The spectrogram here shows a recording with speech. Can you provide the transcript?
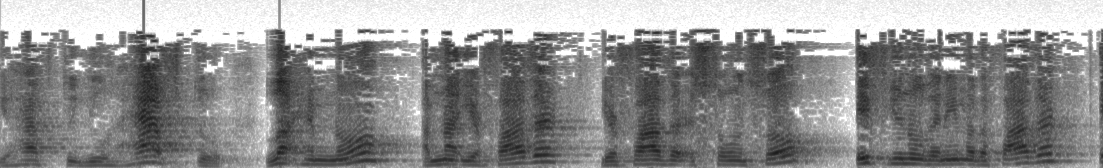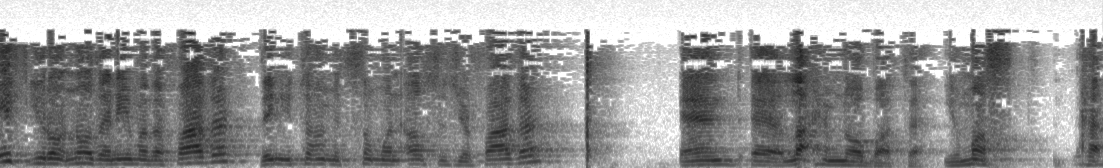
You have to, you have to let him know I'm not your father, your father is so and so. Know the name of the father, if you don't know the name of the father, then you tell him that someone else is your father, and uh, let him know about that. You must have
